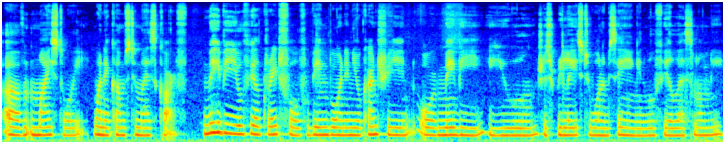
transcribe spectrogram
of my story when it comes to my scarf. Maybe you'll feel grateful for being born in your country, or maybe you will just relate to what I'm saying and will feel less lonely.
